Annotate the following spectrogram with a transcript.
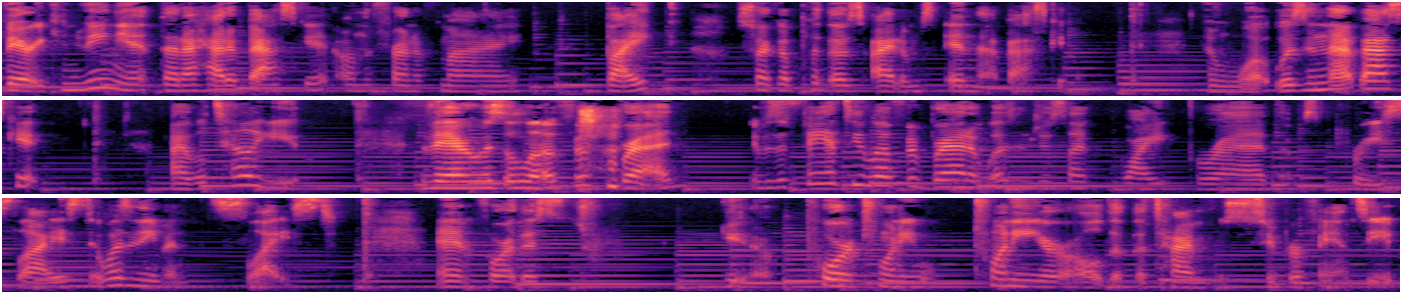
very convenient that I had a basket on the front of my bike so I could put those items in that basket. And what was in that basket? I will tell you. There was a loaf of bread. It was a fancy loaf of bread. It wasn't just like white bread that was pre-sliced. It wasn't even sliced. And for this you know, poor 20, 20 year old at the time it was super fancy.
